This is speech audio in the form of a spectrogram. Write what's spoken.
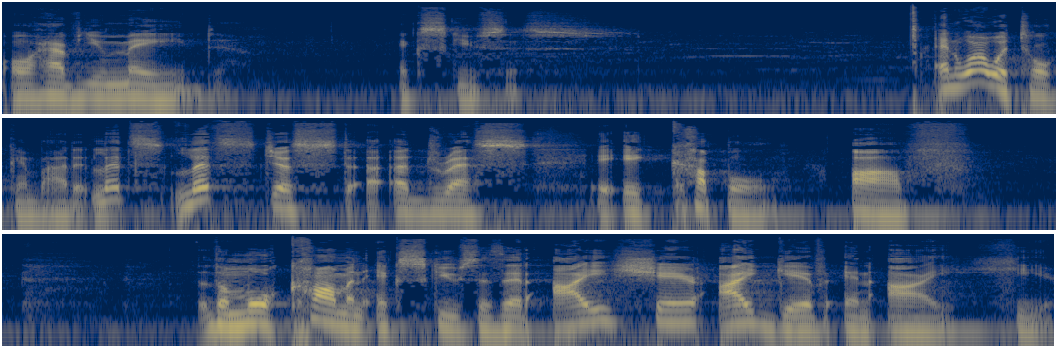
Or have you made excuses? And while we're talking about it, let's, let's just address a, a couple of the more common excuses that I share, I give, and I hear.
